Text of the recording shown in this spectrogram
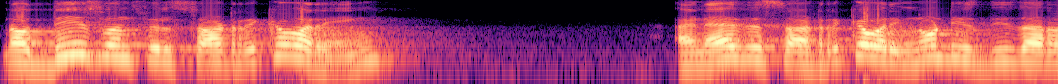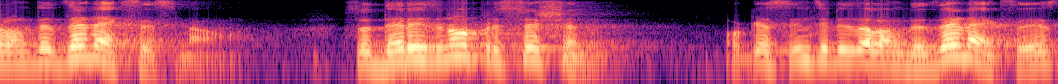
Now these ones will start recovering and as they start recovering notice these are along the z axis now. So there is no precession okay since it is along the z axis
